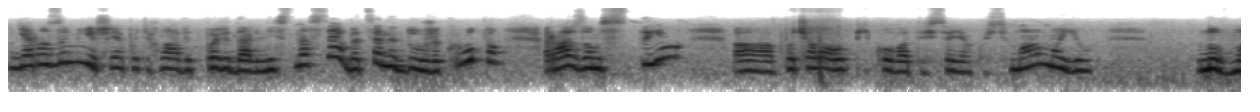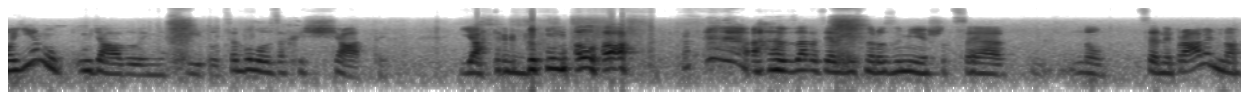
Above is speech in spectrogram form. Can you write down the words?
я розумію, що я потягла відповідальність на себе. Це не дуже круто. Разом з тим почала опікуватися якось мамою. Ну, в моєму уявленні світу це було захищати. Я так думала. А зараз я, звісно, розумію, що це, ну, це неправильно,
